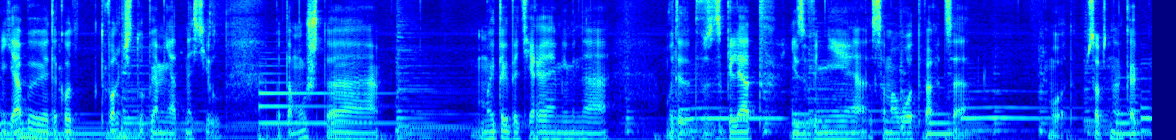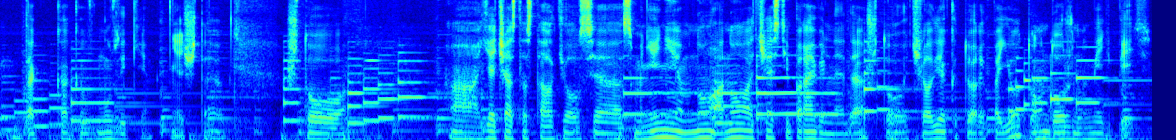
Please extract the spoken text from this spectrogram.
Я бы это к творчеству прям не относил. Потому что мы тогда теряем именно вот этот взгляд извне самого творца. Вот, собственно, как, так как и в музыке, я считаю, что я часто сталкивался с мнением, но оно отчасти правильное, да, что человек, который поет, он должен уметь петь.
